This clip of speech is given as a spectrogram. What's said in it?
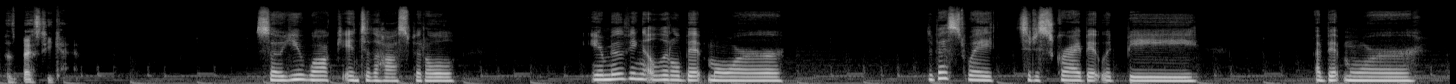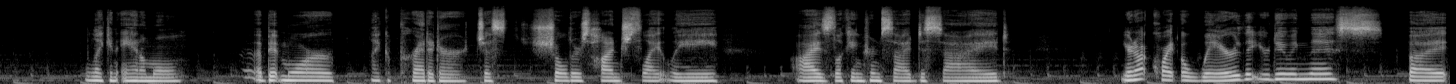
as best he can. So you walk into the hospital. You're moving a little bit more. The best way to describe it would be a bit more like an animal, a bit more like a predator, just shoulders hunched slightly, eyes looking from side to side. You're not quite aware that you're doing this, but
